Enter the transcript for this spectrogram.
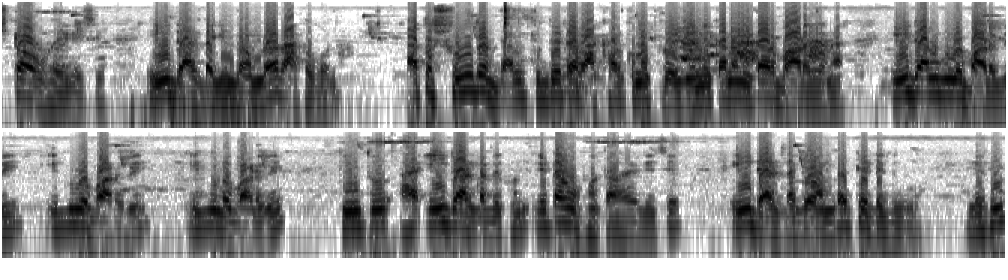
স্টপ হয়ে গেছে। এই ডালটা কিন্তু আমরা রাখব না। এত সুন্দর ডাল, কিন্তু এটা রাখার কোনো প্রয়োজন নেই, কারণ এটা আর বাড়বে না। এই ডালগুলো বাড়বে, এগুলো বাড়বে এগুলো বাড়বে, কিন্তু এই ডালটা দেখুন, এটাও ভোঁতা হয়ে গেছে। এই ডালটাকে আমরা কেটে দেবো। দেখুন,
